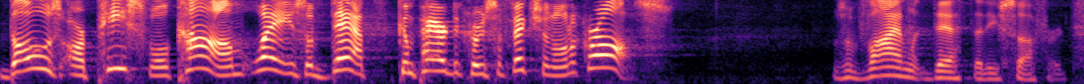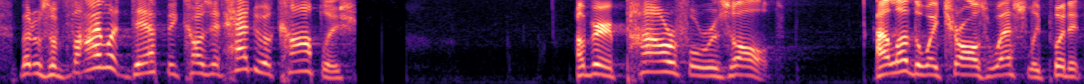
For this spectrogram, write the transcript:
Those are peaceful, calm ways of death compared to crucifixion on a cross. It was a violent death that he suffered. But it was a violent death because it had to accomplish a very powerful result. I love the way Charles Wesley put it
